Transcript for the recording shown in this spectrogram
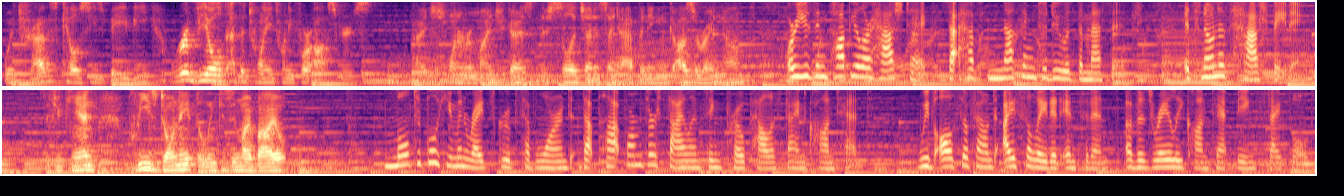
with Travis Kelce's baby revealed at the 2024 Oscars. I just want to remind you guys that there's still a genocide happening in Gaza right now. Or using popular hashtags that have nothing to do with the message. It's known as hash baiting. If you can, please donate. The link is in my bio. Multiple human rights groups have warned that platforms are silencing pro Palestine content. We've also found isolated incidents of Israeli content being stifled.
